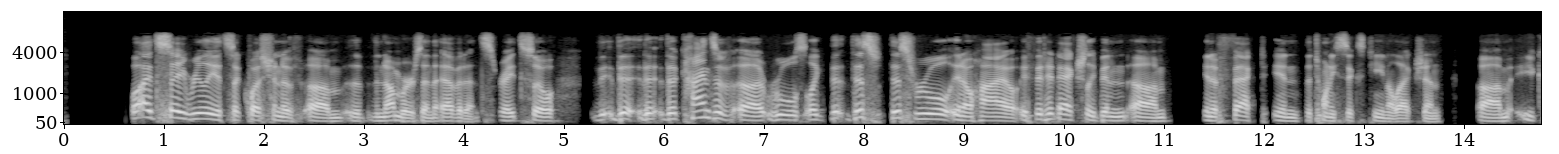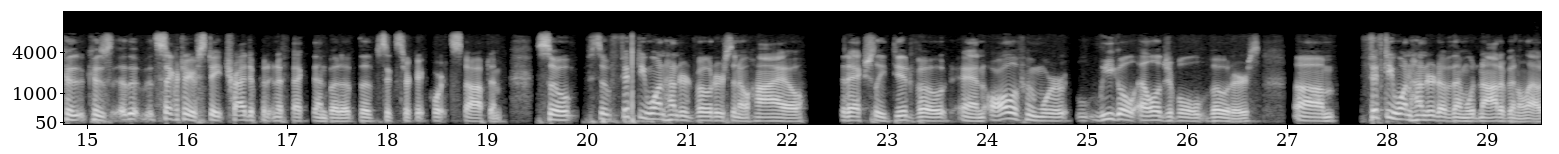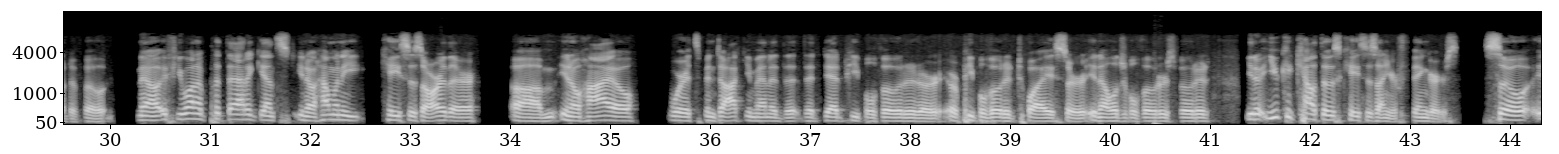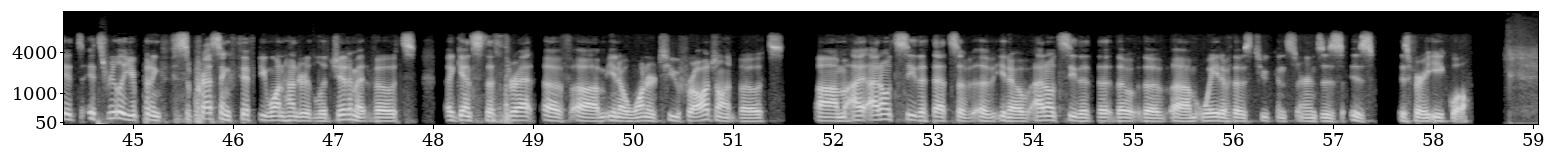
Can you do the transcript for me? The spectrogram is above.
Well, I'd say really it's a question of um, the, the, numbers and the evidence, right? So the the, the kinds of uh, rules like th- this this rule in Ohio, if it had actually been um, in effect in the 2016 election, um, because the Secretary of State tried to put it in effect then, but uh, the Sixth Circuit Court stopped him. So so 5,100 voters in Ohio that actually did vote, and all of whom were legal eligible voters. Um, 5,100 of them would not have been allowed to vote. Now, if you want to put that against, you know, how many cases are there um, in Ohio where it's been documented that, that dead people voted or, or people voted twice or ineligible voters voted, you know, you could count those cases on your fingers. So it's it's really you're putting suppressing 5,100 legitimate votes against the threat of um, you know one or two fraudulent votes. Um, I, I, don't see that that's a, a, you know I don't see that the the, the um, weight of those two concerns is is is very equal.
